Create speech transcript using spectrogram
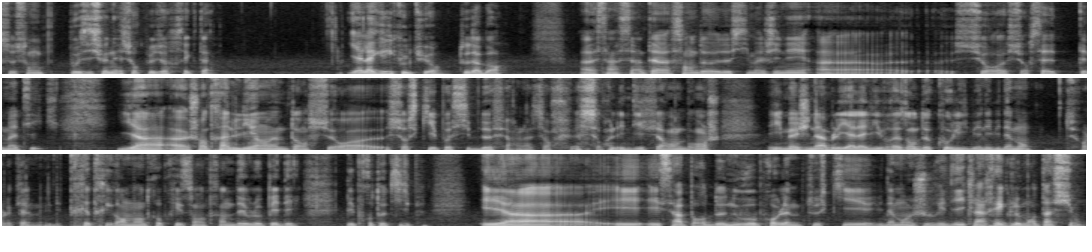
se sont positionnées sur plusieurs secteurs. Il y a l'agriculture, tout d'abord, euh, c'est assez intéressant de, s'imaginer euh, sur, sur cette thématique. Il y a, euh, je suis en train de lire en même temps sur, sur ce qui est possible de faire là, sur, sur les différentes branches imaginables. Il y a la livraison de colis, bien évidemment, sur lequel des très très grandes entreprises sont en train de développer des, prototypes. Et, et, ça apporte de nouveaux problèmes. Tout ce qui est évidemment juridique, la réglementation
